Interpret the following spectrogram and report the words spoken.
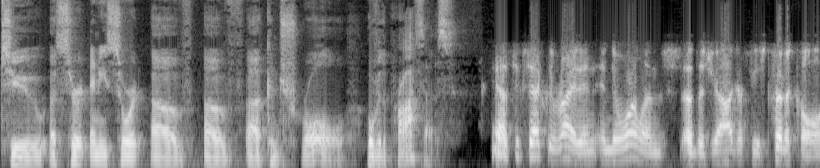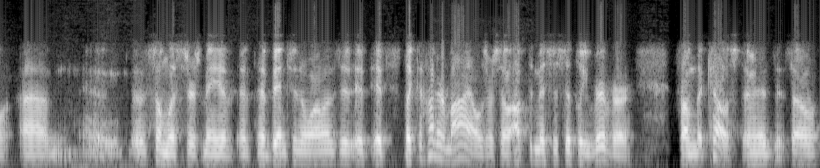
to assert any sort of, of uh, control over the process. Yeah, that's exactly right. In, in New Orleans, uh, the geography is critical. Um, some listeners may have, have been to New Orleans. It, it, it's like 100 miles or so up the Mississippi River from the coast. I mean, so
